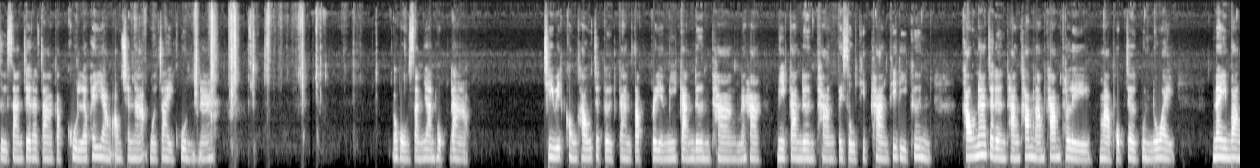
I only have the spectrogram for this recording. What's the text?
สื่อสารเจรจากับคุณ แล้วพยายามเอาชนะหัวใจคุณนะ โอ้โฮสัญญาณ6ดาบ ชีวิตของเขาจะเกิดการปรับเปลี่ยนมีการเดินทางนะคะ มีการเดินทางไปสู่ทิศทางที่ดีขึ้น เขาน่าจะเดินทางข้ามน้ำข้ามทะเลมาพบเจอคุณด้วย ในบาง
